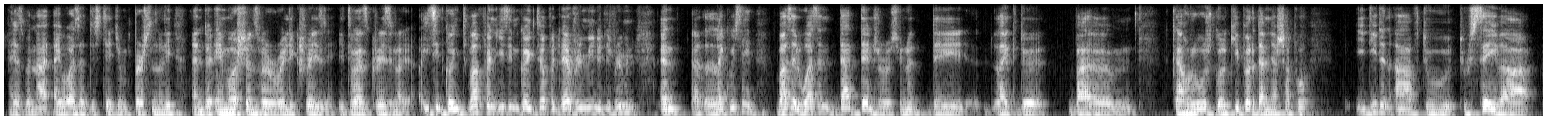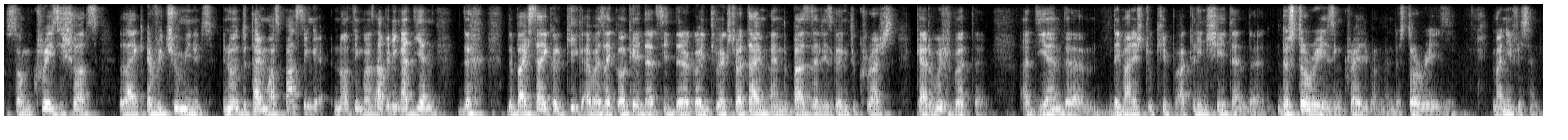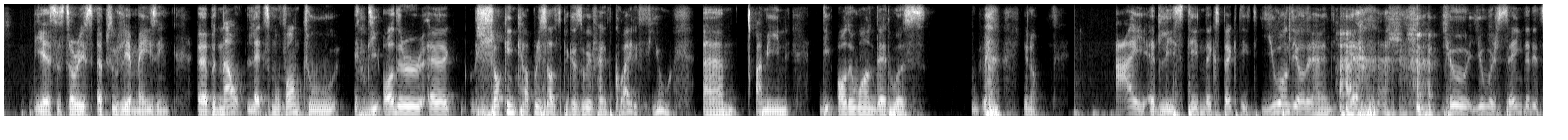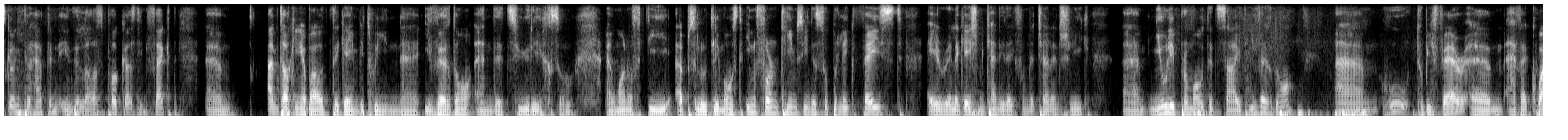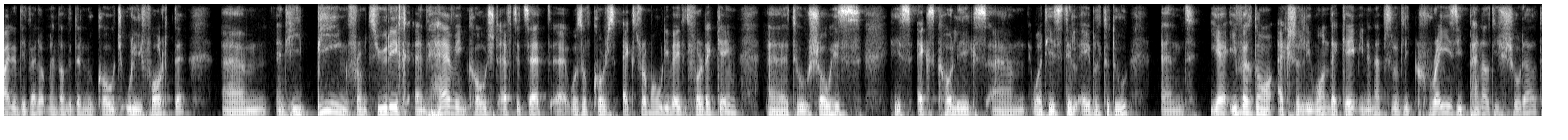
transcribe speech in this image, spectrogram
Yes, when I, I was at the stadium personally, and the emotions were really crazy. It was crazy. Like, is it going to happen? Is it going to happen every minute, every minute? And uh, like we said, Basel wasn't that dangerous. You know, they like the um, Carouge goalkeeper Damien Chapeau. He didn't have to to save uh, some crazy shots like every two minutes. You know, the time was passing, nothing was happening. At the end, the the bicycle kick, I was like, okay, that's it. They're going to extra time, and Basel is going to crush Carouge. But uh, at the end, um, they managed to keep a clean sheet, and uh, the story is incredible, man. The story is magnificent. Yes, the story is absolutely amazing. Uh, but now let's move on to the other uh, shocking cup results because we've had quite a few. Um, I mean, the other one that was, you know, I at least didn't expect it. You, on the other hand, yeah, you you were saying that it's going to happen in the last podcast. In fact, um, I'm talking about the game between uh, Yverdon and uh, Zurich. So, uh, one of the absolutely most informed teams in the Super League faced a relegation candidate from the Challenge League, um, newly promoted side Yverdon, um, who, to be fair, um, have a quite a development under the new coach Uli Forte. Um, and he being from Zurich and having coached FCZ uh, was of course extra motivated for that game uh, to show his his ex-colleagues um, what he's still able to do. And yeah, Yverdon actually won that game in an absolutely crazy penalty shootout.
